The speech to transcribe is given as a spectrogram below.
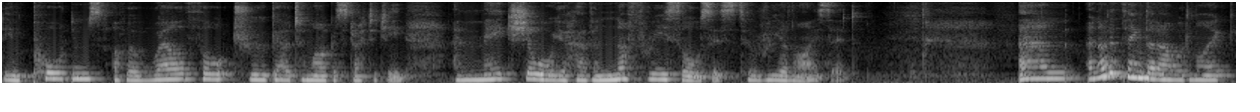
the importance of a well thought through go to market strategy and make sure you have enough resources to realize it. And another thing that I would like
